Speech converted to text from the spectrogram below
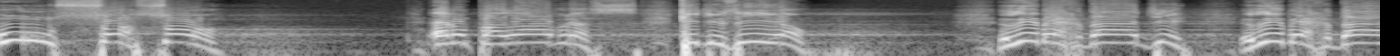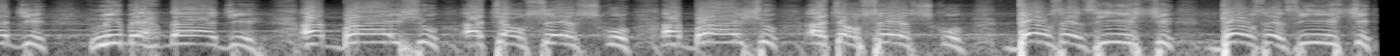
um só som. Eram palavras que diziam: Liberdade, liberdade, liberdade. Abaixo a Ceausescu, abaixo a Ceausescu. Deus existe, Deus existe,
